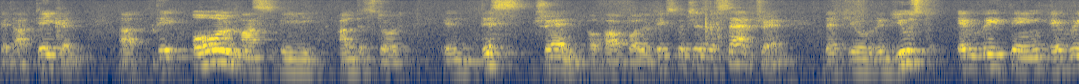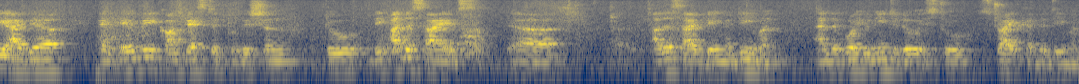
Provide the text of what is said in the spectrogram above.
that are taken, uh, they all must be understood in this trend of our politics, which is a sad trend, that you reduced everything, every idea, and every contested position to the other side's, uh, other side being a demon, and that what you need to do is to strike at the demon.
